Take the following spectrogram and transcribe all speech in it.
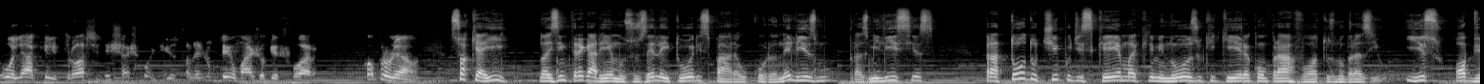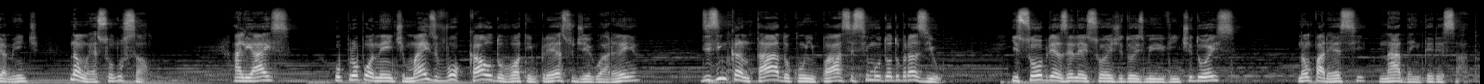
olhar aquele troço e deixar escondido. Falei, não tenho mais, joguei fora. Qual o problema? Só que aí nós entregaremos os eleitores para o coronelismo, para as milícias, para todo tipo de esquema criminoso que queira comprar votos no Brasil. E isso, obviamente, não é solução. Aliás, o proponente mais vocal do voto impresso, Diego Aranha, desencantado com o impasse, se mudou do Brasil. E sobre as eleições de 2022, não parece nada interessado.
